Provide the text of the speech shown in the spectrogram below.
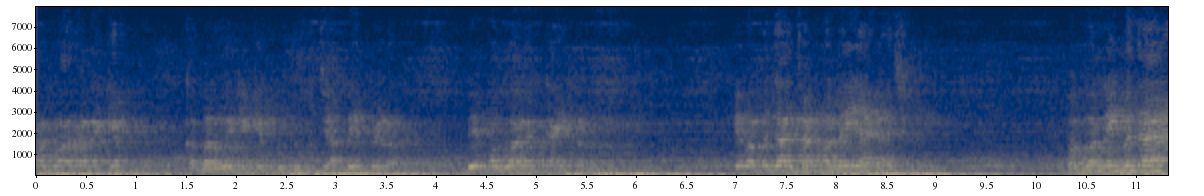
પગવાળાને કેમ ખબર હોય કે કેટલું દુઃખ છે? આ બે પેડ, બે પગવાળાને કાંઈ ખબર એવા બધા જન્મ લઈ આવ્યા છે. ભગવાન નહીં બધાય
